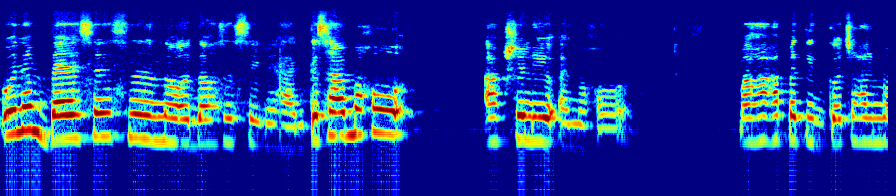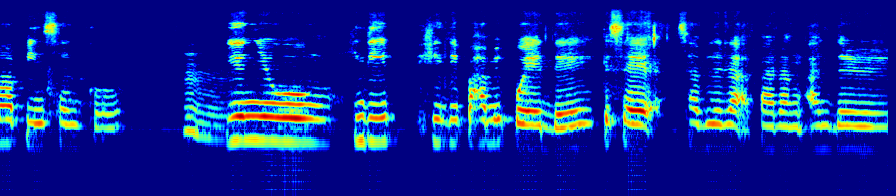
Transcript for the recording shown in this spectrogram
Unang beses na nanood ako sa sinehan, kasama ko, actually, yung ano ko, mga kapatid ko, tsaka yung mga pinsan ko. Mm. Yun yung, hindi, hindi pa kami pwede, kasi sabi nila, parang under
